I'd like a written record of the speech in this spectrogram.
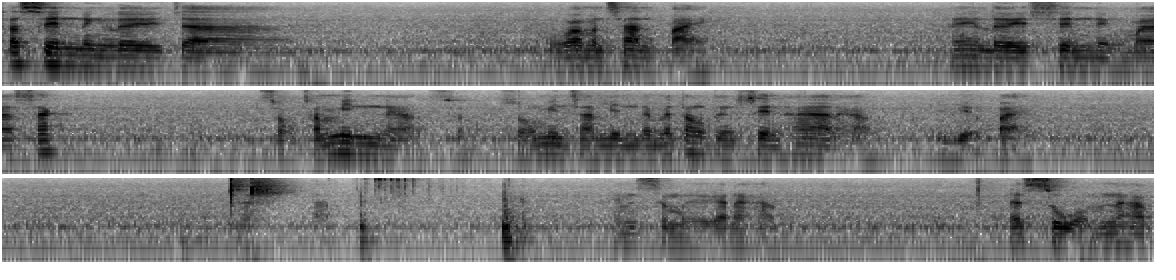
ถ้าเซนหนึ่งเลยจะผมว่ามันสั้นไป ให้เลยเซนหนึ่งมาสัก สองสามมิลนะครับสองมิลสามมิลแต่ไม่ต้องถึงเซนห้านะครับเยอะไปตัดให้มันเสมอกันนะครับ แล้วสวมนะครับ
